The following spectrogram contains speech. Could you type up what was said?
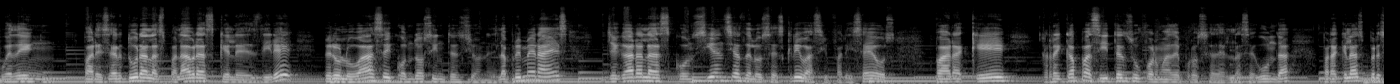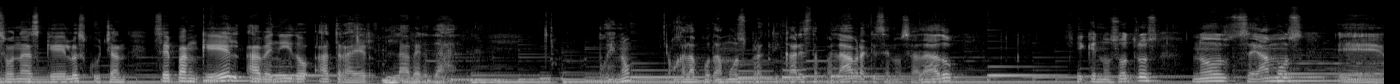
Pueden parecer duras las palabras que les diré, pero lo hace con dos intenciones. La primera es llegar a las conciencias de los escribas y fariseos para que recapaciten su forma de proceder. La segunda, para que las personas que lo escuchan sepan que Él ha venido a traer la verdad. Ojalá podamos practicar esta palabra que se nos ha dado y que nosotros no seamos, eh,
